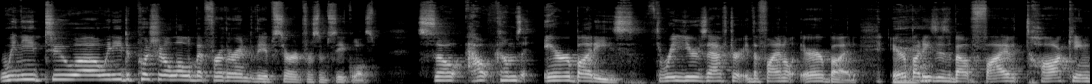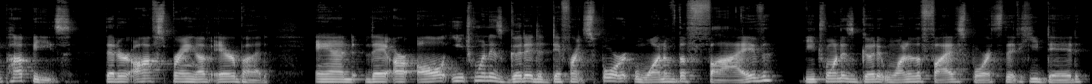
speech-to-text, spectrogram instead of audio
we need to uh, we need to push it a little bit further into the absurd for some sequels. So out comes Air Buddies. three years after the final Airbud. Airbuddies is about five talking puppies that are offspring of Airbud. And they are all, each one is good at a different sport. One of the five, each one is good at one of the five sports that he did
